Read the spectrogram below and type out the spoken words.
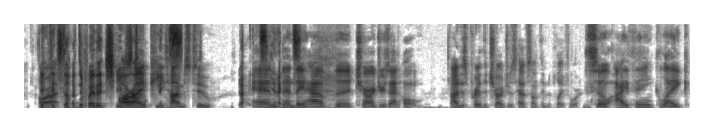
they still have to play the chiefs R.I.P. twice. times two. Yikes, And then they have the Chargers at home. I just pray the Chargers have something to play for. So I think like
